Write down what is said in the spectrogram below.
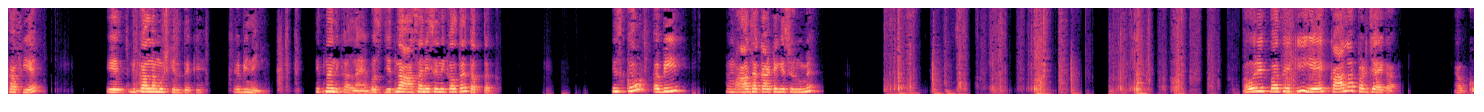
काफ़ी है। ये निकालना मुश्किल देखे अभी नहीं। इतना निकालना है, बस जितना आसानी से निकलता है तब तक। इसको अभी हम आधा काटेंगे शुरू में। और एक बात है कि ये काला पड़ जाएगा आपको।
